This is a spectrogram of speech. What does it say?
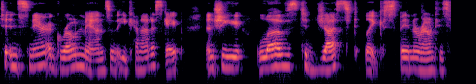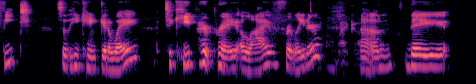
to ensnare a grown man so that he cannot escape. And she loves to just like spin around his feet so that he can't get away to keep her prey alive for later. Oh my god. Um, they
